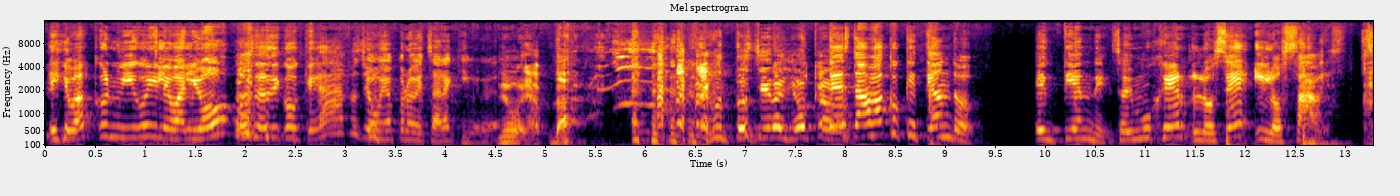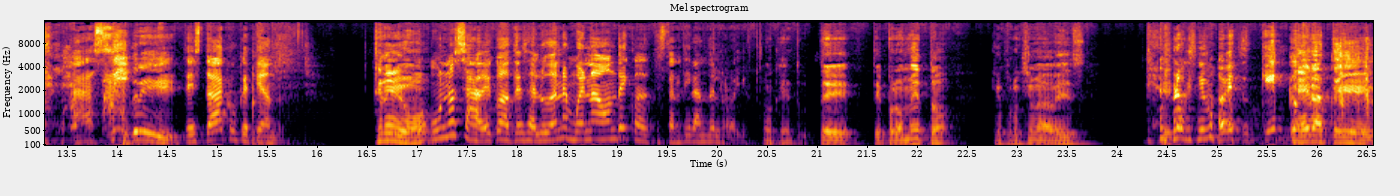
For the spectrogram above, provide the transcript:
iba conmigo y le valió. O sea, así como que, ah, pues yo voy a aprovechar aquí, ¿verdad? Yo, ya, no. Me preguntó si era yo, Te cabrón. estaba coqueteando. Entiende, soy mujer, lo sé y lo sabes. Así. Madre. Te estaba coqueteando. Creo. Uno sabe cuando te saludan en buena onda y cuando te están tirando el rollo. Ok, tú, te, te prometo que próxima vez. que- Próxima vez, ¿qué? Espérate.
